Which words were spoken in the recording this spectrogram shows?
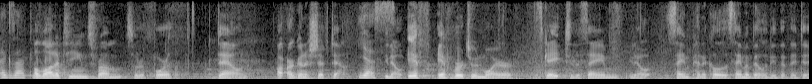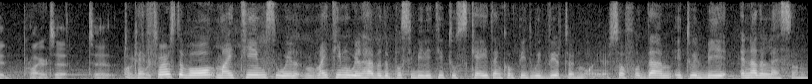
exactly a lot of teams from sort of fourth down are, are going to shift down. Yes. You know, if if Virtue and Moir skate to the same, you know, same pinnacle, the same ability that they did prior to to 2014. Okay, first of all, my teams will my team will have the possibility to skate and compete with Virtual Moir. So for them, it will be another lesson.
